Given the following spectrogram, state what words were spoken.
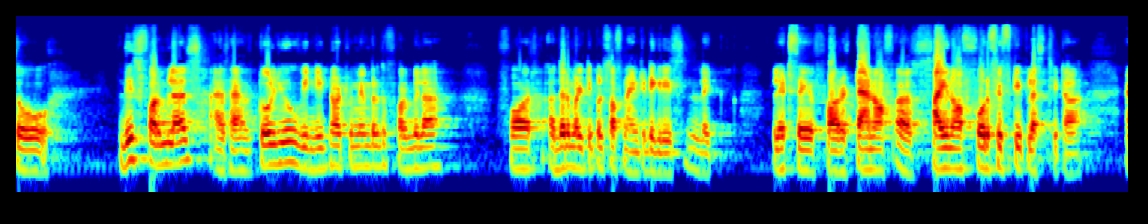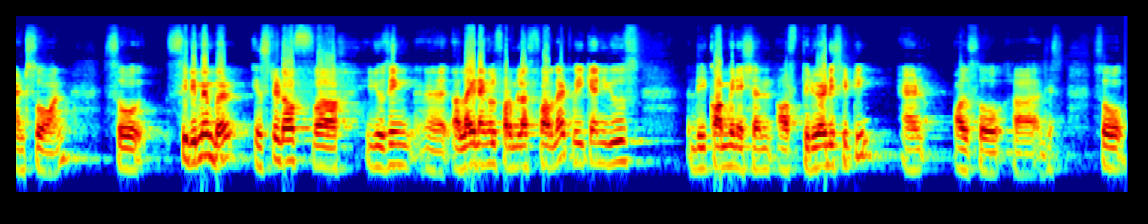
So these formulas as i have told you we need not remember the formula for other multiples of 90 degrees. Like let's say for tan of uh, sine of 450 plus theta and so on. So see remember instead of uh, using uh, allied angle formulas for that we can use the combination of periodicity and also uh, this. So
